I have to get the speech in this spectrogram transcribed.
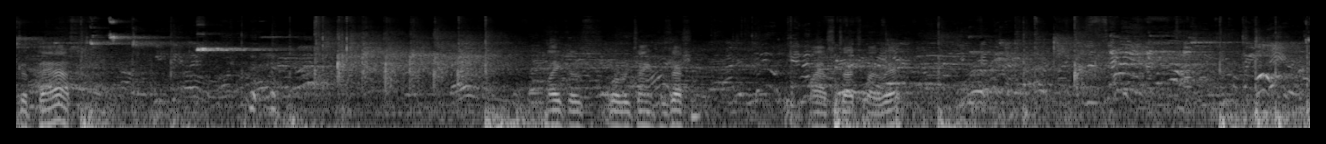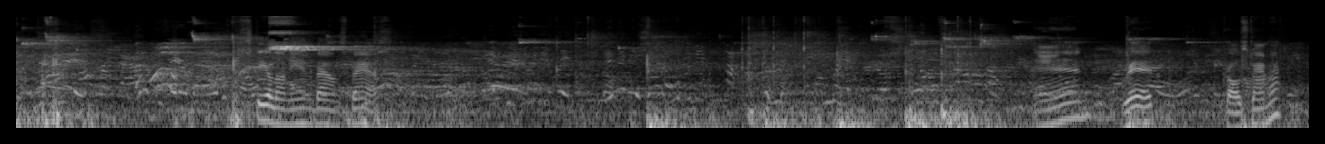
Good pass. Lakers will retain possession. Last touch by Red. Steal on the inbounds pass. And Red calls timeout.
